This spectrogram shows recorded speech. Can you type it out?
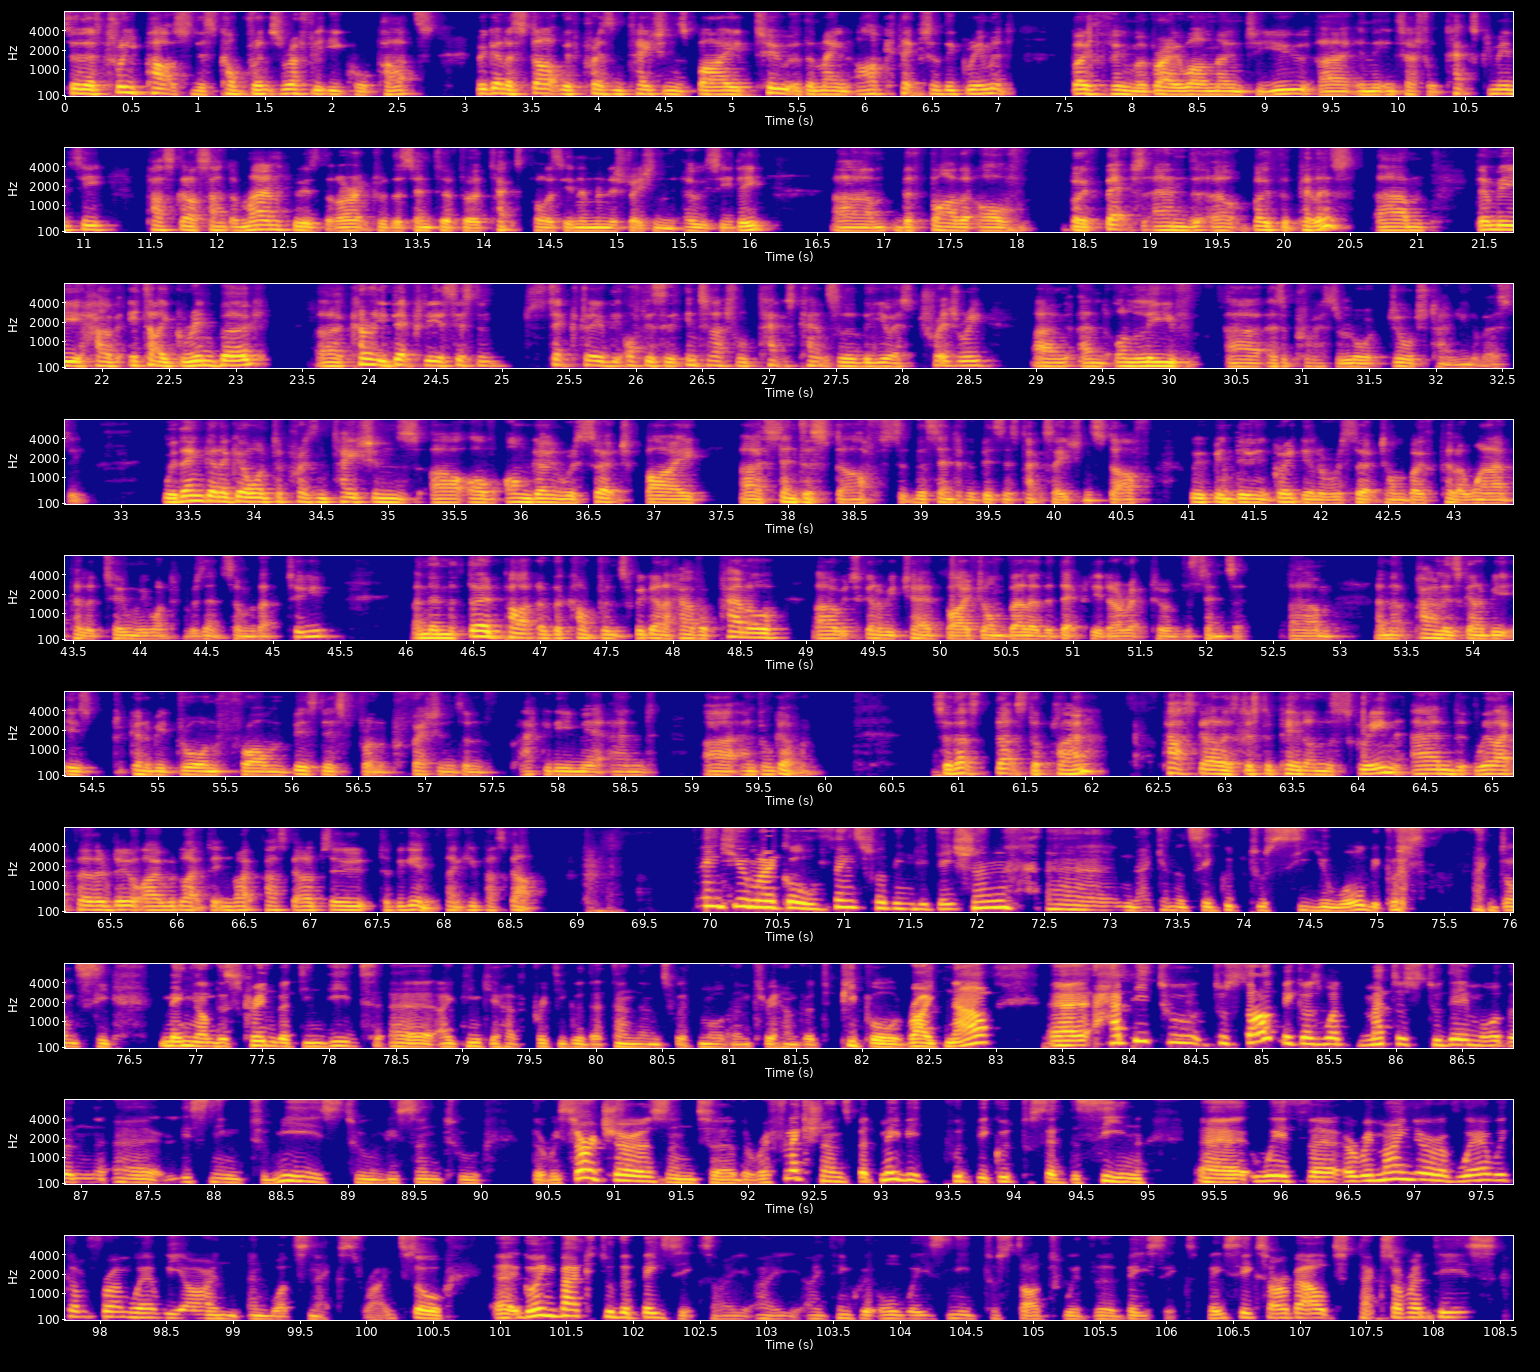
So there's three parts to this conference, roughly equal parts. We're going to start with presentations by two of the main architects of the agreement, both of whom are very well known to you uh, in the international tax community. Pascal Saint-Amans, who is the director of the Center for Tax Policy and Administration, the OECD, um, the father of both BEPS and uh, both the pillars. Um, then we have Itai Grinberg, uh, currently Deputy Assistant Secretary of the Office of the International Tax Counsel of the US Treasury and, and on leave uh, as a professor at Georgetown University. We're then going to go on to presentations uh, of ongoing research by uh, centre staff, the Centre for Business Taxation staff. We've been doing a great deal of research on both Pillar 1 and Pillar 2, and we want to present some of that to you. And then the third part of the conference, we're going to have a panel, uh, which is going to be chaired by John Vella, the Deputy Director of the Centre. Um, and that panel is going to be is going to be drawn from business, from the professions and academia and uh, and from government. So that's that's the plan. Pascal has just appeared on the screen. And without further ado, I would like to invite Pascal to, to begin. Thank you, Pascal. Thank you, Michael. Thanks for the invitation. Um, I cannot say good to see you all because I don't see many on the screen, but indeed, uh, I think you have pretty good attendance with more than 300 people right now. Uh, happy to, to start because what matters today more than uh, listening to me is to listen to the researchers and uh, the reflections, but maybe it would be good to set the scene uh, with uh, a reminder of where we come from, where we are, and, and what's next, right? So uh, going back to the basics, I, I, I, think we always need to start with the basics. Basics are about tax sovereignties,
